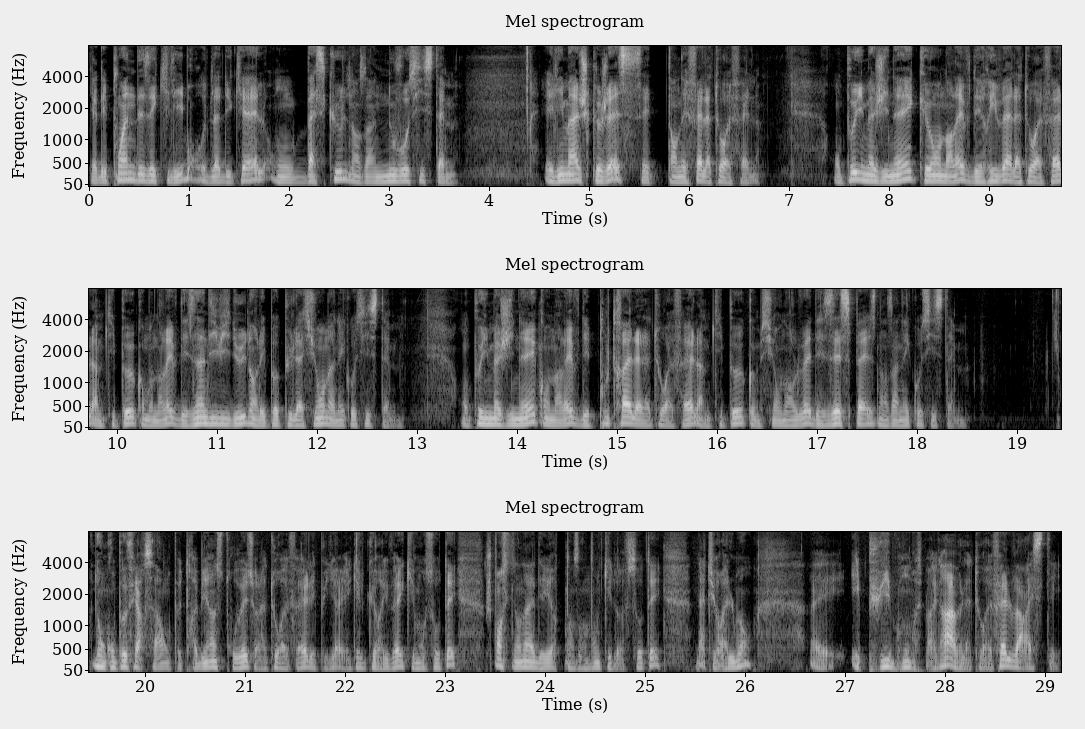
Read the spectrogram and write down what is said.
il y a des points de déséquilibre au-delà duquel on bascule dans un nouveau système. Et l'image que j'ai, c'est en effet la Tour Eiffel. On peut imaginer qu'on enlève des rivets à la Tour Eiffel, un petit peu comme on enlève des individus dans les populations d'un écosystème. On peut imaginer qu'on enlève des poutrelles à la Tour Eiffel, un petit peu comme si on enlevait des espèces dans un écosystème. Donc on peut faire ça, on peut très bien se trouver sur la tour Eiffel et puis il y a quelques rivets qui vont sauter. Je pense qu'il y en a d'ailleurs de temps en temps qui doivent sauter, naturellement. Et, puis bon, c'est pas grave, la tour Eiffel va rester.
